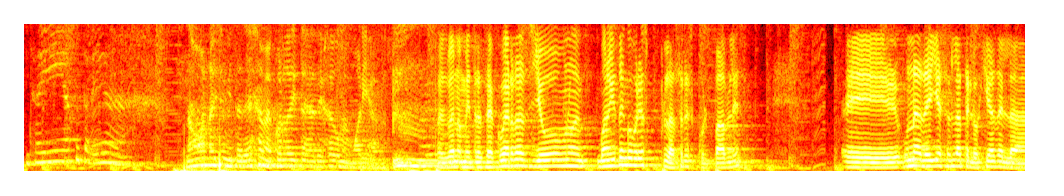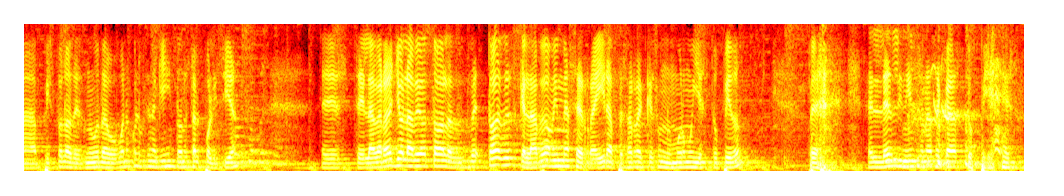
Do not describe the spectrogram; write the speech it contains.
vi. Isaí, haz tu tarea. No, no hice mi tarea, déjame acuerdo ahorita, deja hago memoria. Pues bueno, mientras te acuerdas, yo uno, bueno, yo tengo varios placeres culpables. Eh, una de ellas es la trilogía de la pistola desnuda, o bueno, ¿cuál le dicen aquí? ¿Dónde está el policía? Este, la verdad yo la veo todas las, todas las veces que la veo a mí me hace reír a pesar de que es un humor muy estúpido. Pero el Leslie Nielsen hace cada estupidez.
